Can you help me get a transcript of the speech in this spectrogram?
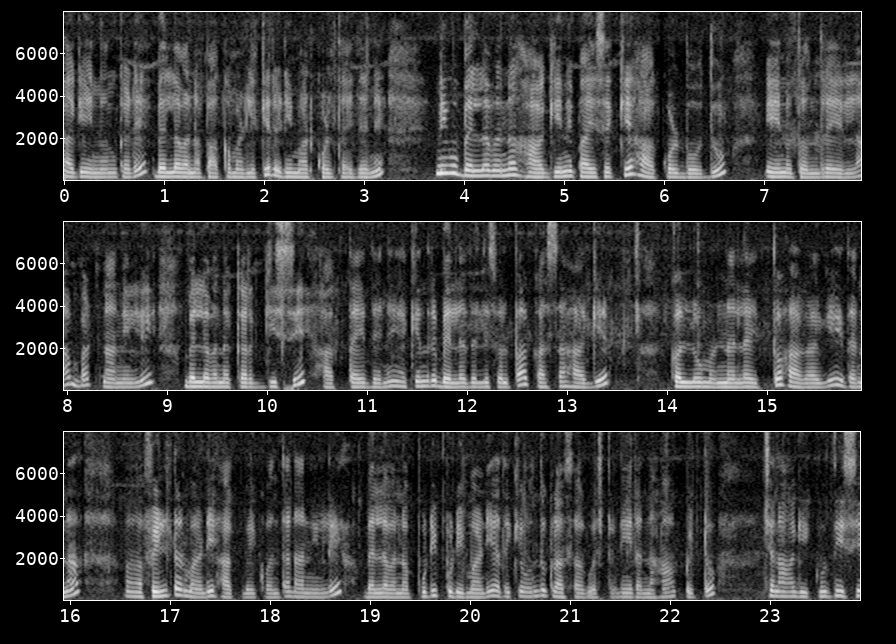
ಹಾಗೆ ಇನ್ನೊಂದು ಕಡೆ ಬೆಲ್ಲವನ್ನು ಪಾಕ ಮಾಡಲಿಕ್ಕೆ ರೆಡಿ ಮಾಡ್ಕೊಳ್ತಾ ಇದ್ದೇನೆ. ನೀವು ಬೆಲ್ಲವನ್ನು ಹಾಗೆಯೇ ಪಾಯಸಕ್ಕೆ ಹಾಕ್ಕೊಳ್ಬೋದು ಏನು ತೊಂದರೆ ಇಲ್ಲ. ಬಟ್ ನಾನಿಲ್ಲಿ ಬೆಲ್ಲವನ್ನು ಕರಗಿಸಿ ಹಾಕ್ತಾ ಇದ್ದೇನೆ. ಯಾಕೆಂದರೆ ಬೆಲ್ಲದಲ್ಲಿ ಸ್ವಲ್ಪ ಕಸ ಹಾಗೆ ಕಲ್ಲು ಮಣ್ಣೆಲ್ಲ ಇತ್ತು. ಹಾಗಾಗಿ ಇದನ್ನು ಫಿಲ್ಟರ್ ಮಾಡಿ ಹಾಕಬೇಕು ಅಂತ ನಾನಿಲ್ಲಿ ಬೆಲ್ಲವನ್ನು ಪುಡಿ ಪುಡಿ ಮಾಡಿ ಅದಕ್ಕೆ ಒಂದು ಗ್ಲಾಸ್ ಆಗುವಷ್ಟು ನೀರನ್ನು ಹಾಕಿಬಿಟ್ಟು ಚೆನ್ನಾಗಿ ಕುದಿಸಿ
